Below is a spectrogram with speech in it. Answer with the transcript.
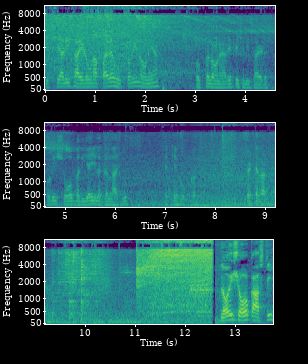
ਪਿੱਛੇ ਵਾਲੀ ਸਾਈਡ ਹੁਣ ਆਪਾਂ ਇਹਦੇ ਹੁੱਕ ਵੀ ਲਾਉਣੇ ਆ। ਹੁੱਕ ਲਾਉਣੇ ਆ ਇਹਦੇ ਪਿਛਲੀ ਸਾਈਡ ਥੋੜੀ ਸ਼ੋ ਵਧੀਆ ਹੀ ਲੱਗਣ ਲੱਜੂ ਇੱਥੇ ਹੁੱਕ ਫਿੱਟ ਕਰਦੇ ਆ ਇਹਦੇ। ਲੋ ਸ਼ੋ ਕਾਸਤੀ।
